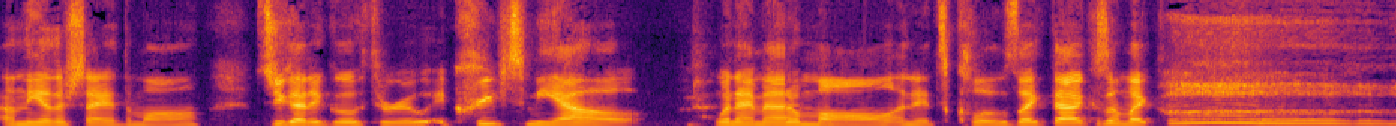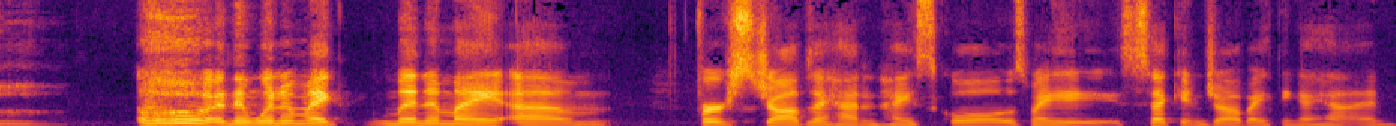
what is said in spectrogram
on the other side of the mall. So you got to go through. It creeps me out when I'm at a mall and it's closed like that because I'm like, oh, and then one of my one of my um first jobs I had in high school, it was my second job I think I had.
